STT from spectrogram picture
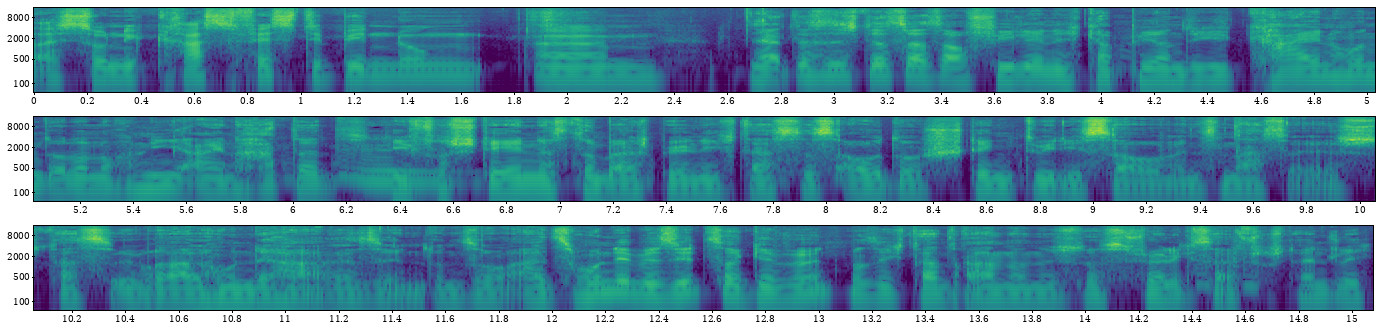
ist so eine krass feste Bindung. Ähm, ja, das ist das, was auch viele nicht kapieren. Die kein Hund oder noch nie einen hatten, mhm. die verstehen es zum Beispiel nicht, dass das Auto stinkt wie die Sau, wenn es nass ist, dass überall Hundehaare sind und so. Als Hundebesitzer gewöhnt man sich daran und ist das völlig selbstverständlich.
